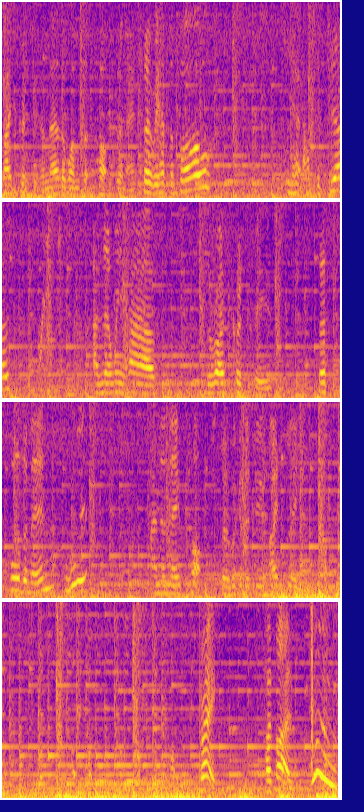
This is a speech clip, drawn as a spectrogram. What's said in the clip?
Rice Krispies, and they're the ones that pop, don't they? So we have the bowl, we have the jug, and then we have the Rice Krispies. Let's pour them in, and then they pop. So we're going to do isolation. Great. High five. Woo!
